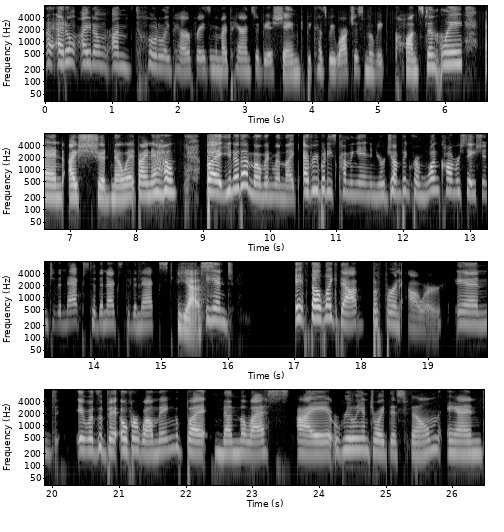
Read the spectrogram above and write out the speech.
I, I don't i don't i'm totally paraphrasing and my parents would be ashamed because we watch this movie constantly and i should know it by now but you know that moment when like everybody's coming in and you're jumping from one conversation to the next to the next to the next Yes. and it felt like that, but for an hour. And it was a bit overwhelming, but nonetheless, I really enjoyed this film. And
